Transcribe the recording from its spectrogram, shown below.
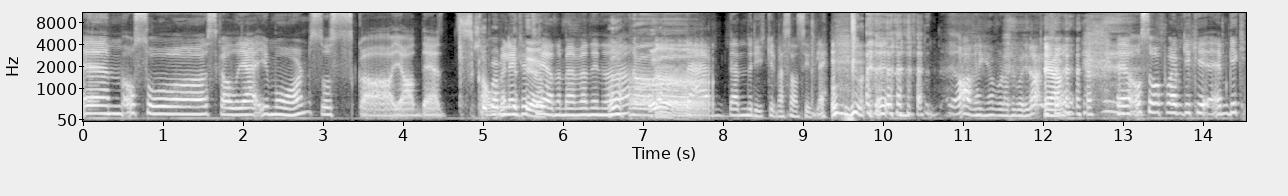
Em, og så skal jeg i morgen, så skal Ja, det skal vel egentlig trene med en venninne. Det er- Den ryker mest sannsynlig. Eh, Avhengig av hvordan det går i dag. Ja. uh, og så på MGK, MGK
